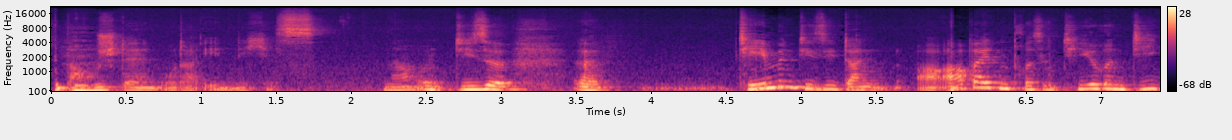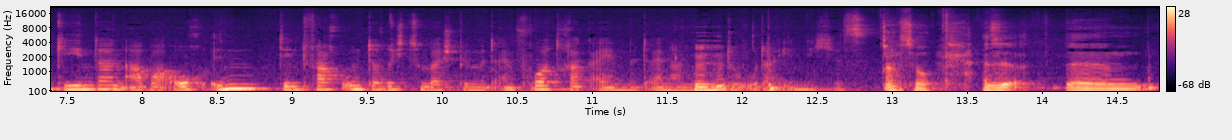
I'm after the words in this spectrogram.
mhm. darstellen mhm. oder ähnliches. Na, und diese äh, Themen, die sie dann erarbeiten, präsentieren, die gehen dann aber auch in den Fachunterricht, zum Beispiel mit einem Vortrag ein, mit einer Note mhm. oder ähnliches. Ach so, also ähm,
